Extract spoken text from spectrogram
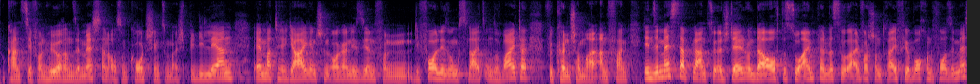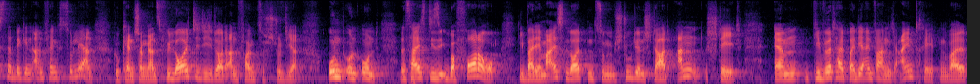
Du kannst dir von höheren Semestern aus dem Coaching zum Beispiel die Lernmaterialien schon organisieren, von die Vorlesungsslides und so weiter. Wir können schon mal anfangen, den Semesterplan zu erstellen und da auch das so einplanen, dass du einfach schon drei, vier Wochen vor Semesterbeginn anfängst zu lernen. Du kennst schon ganz viele Leute, die dort anfangen zu studieren und, und, und. Das heißt, diese Überforderung, die bei den meisten Leuten zum Studienstart ansteht, ähm, die wird halt bei dir einfach nicht eintreten, weil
